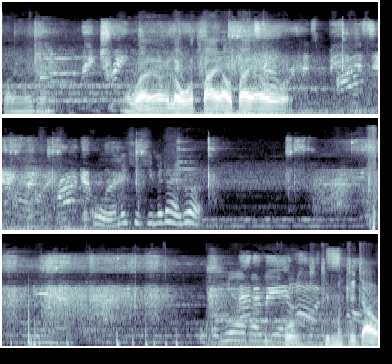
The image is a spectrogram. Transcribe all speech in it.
ถอยถอยถอยไม่ไหวอะเราก็ตายเอาตายเอา โอ้โหไม่คิดคิดไม่ได้ด้วยโอ้โหมีอะไรกันเนี่ยโอ้ทีเมื่อกี้จะเอา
